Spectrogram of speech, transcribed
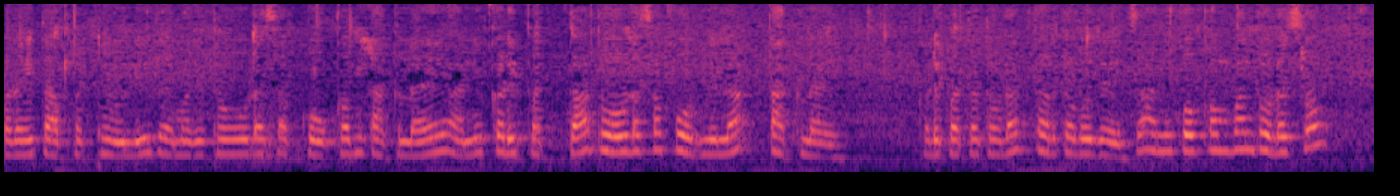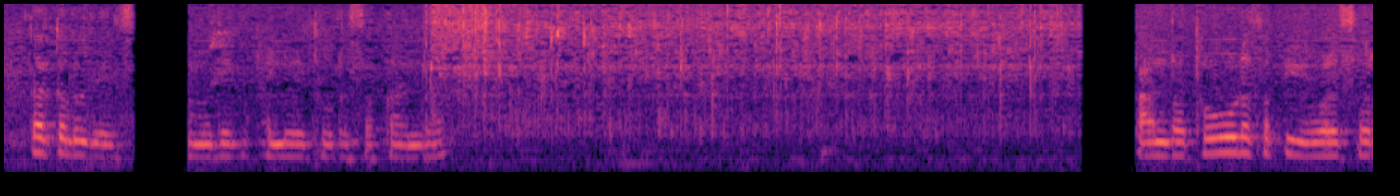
कढई तापत ठेवली त्यामध्ये थोडासा कोकम टाकला आहे आणि कढीपत्ता थोडासा फोडणीला टाकला आहे कढीपत्ता थोडा तरतडू द्यायचा आणि कोकम पण थोडंसं तरतडू द्यायचं. म्हणजे त्यामध्ये घालू आहे थोडासा कांदा. कांदा थोडासा पिवळसर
